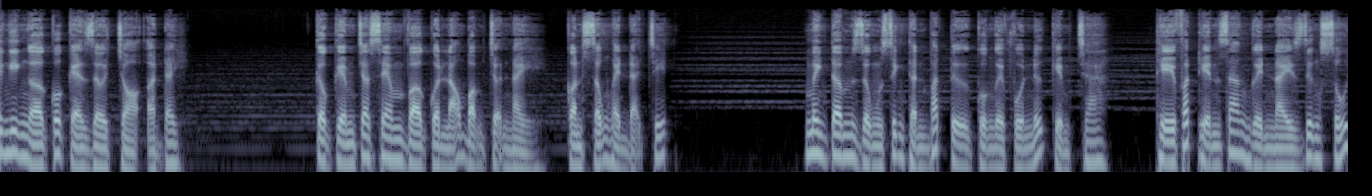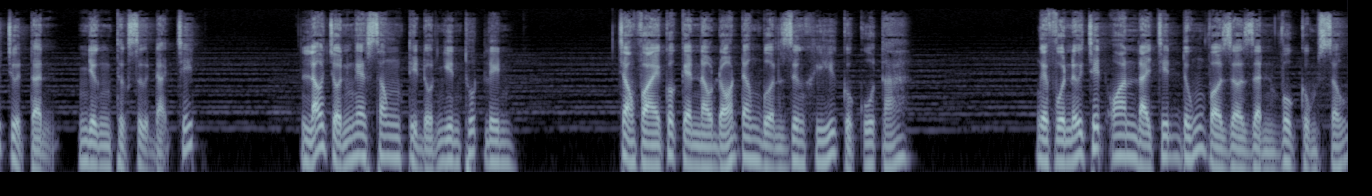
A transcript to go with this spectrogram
Tôi nghi ngờ có kẻ giờ trò ở đây. Cậu kiểm tra xem vợ của lão bậm trợ này Còn sống hay đã chết. Minh Tâm dùng sinh thần bát tự của người phụ nữ kiểm tra, Thì phát hiện ra người này dương số chưa tận, Nhưng thực sự đã chết. Lão trộn nghe xong thì đột nhiên thốt lên. Chẳng phải có kẻ nào đó đang mượn dương khí của cô ta? Người phụ nữ chết oan lại chết đúng vào giờ dần vô cùng xấu.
